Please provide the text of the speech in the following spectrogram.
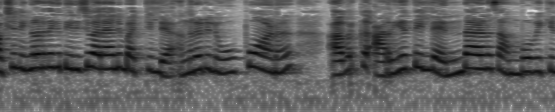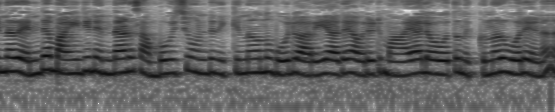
പക്ഷെ നിങ്ങളടുത്തേക്ക് തിരിച്ചു വരാനും പറ്റില്ല. അങ്ങനെ ഒരു ലൂപ്പുമാണ് അവർക്ക് അറിയത്തില്ല എന്താണ് സംഭവിക്കുന്നത്. എന്റെ മൈൻഡിന് എന്താണ് സംഭവിച്ചുകൊണ്ട് നിൽക്കുന്നതെന്ന് പോലും അറിയാതെ അവരൊരു മായാലോകത്ത് നിൽക്കുന്നത് പോലെയാണ്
